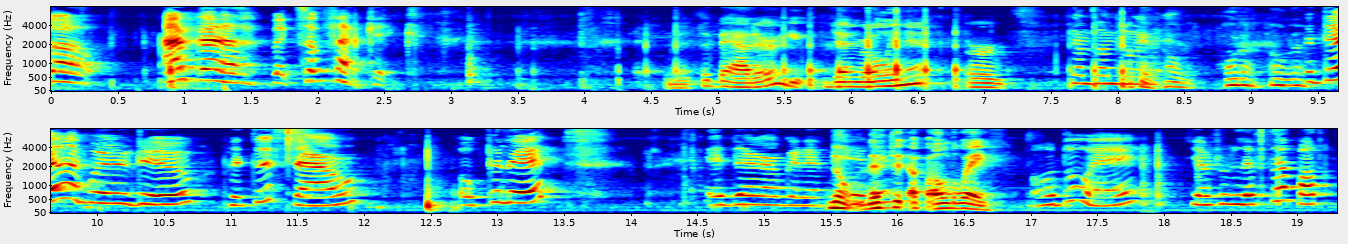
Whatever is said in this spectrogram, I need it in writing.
So I'm gonna make some pancake. That's the batter. You done rolling it? Or I'm done doing okay, it. hold on, hold on, hold on. And then I'm gonna do put this down, open it, and then I'm gonna No, lift it up all the way. all the way. You have to lift it up,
